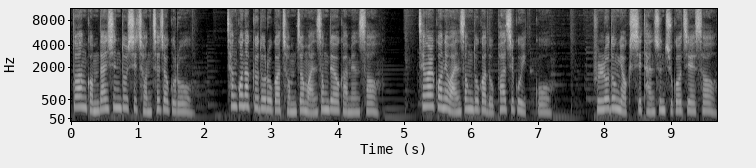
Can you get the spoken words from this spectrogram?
또한 검단 신도시 전체적으로 창건학교 도로가 점점 완성되어 가면서 생활권의 완성도가 높아지고 있고 불로동 역시 단순 주거지에서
